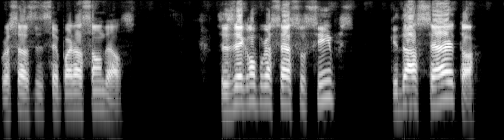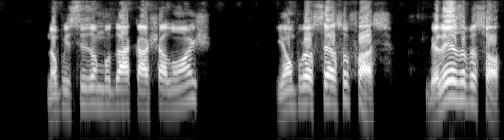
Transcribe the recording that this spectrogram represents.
Processo de separação delas. Vocês veem que é um processo simples, que dá certo, ó. Não precisa mudar a caixa longe. E é um processo fácil. Beleza, pessoal?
